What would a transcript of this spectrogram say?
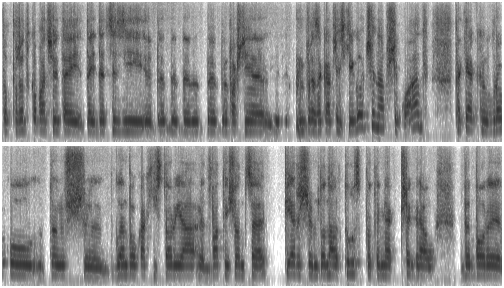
podporządkować się tej, tej decyzji by, by, by, właśnie prezesa Kaczyńskiego, czy na przykład, tak jak w roku, to już głęboka historia, 2000 pierwszym Donald Tusk po tym jak przegrał wybory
